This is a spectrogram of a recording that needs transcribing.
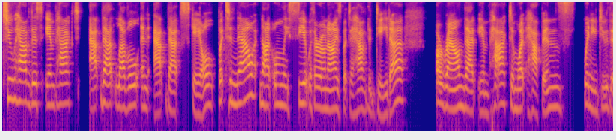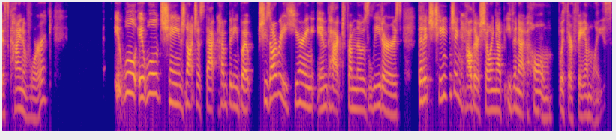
to have this impact at that level and at that scale. But to now not only see it with our own eyes, but to have the data around that impact and what happens when you do this kind of work it will it will change not just that company but she's already hearing impact from those leaders that it's changing how they're showing up even at home with their families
